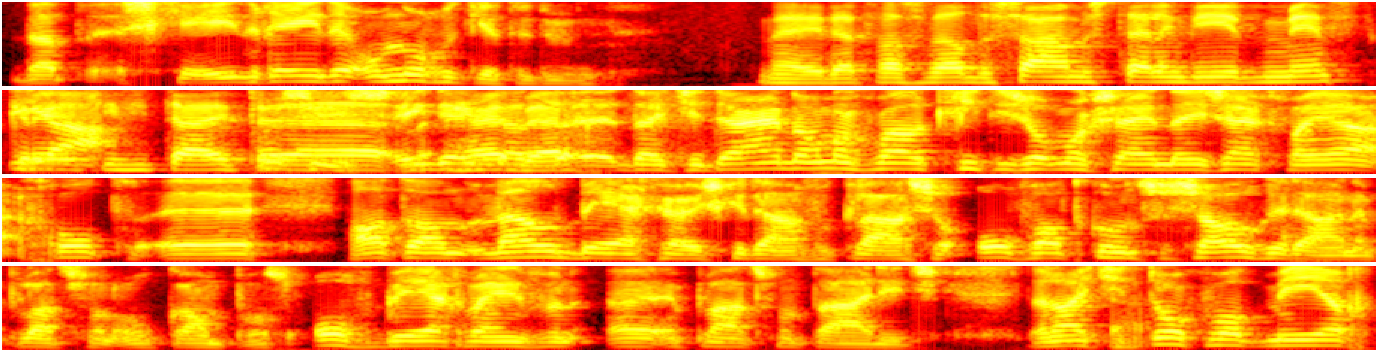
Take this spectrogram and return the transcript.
Dat is geen reden om nog een keer te doen. Nee, dat was wel de samenstelling die het minst creativiteit Ja, precies. eh, ik denk dat, eh, dat je daar dan nog wel kritisch op mag zijn. Dat je zegt van ja, god, eh, had dan wel Berghuis gedaan voor Klaassen. Of had Conceição gedaan in plaats van Ocampos. Of Bergwijn van, in plaats van Tadic. Dan had je toch wat meer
